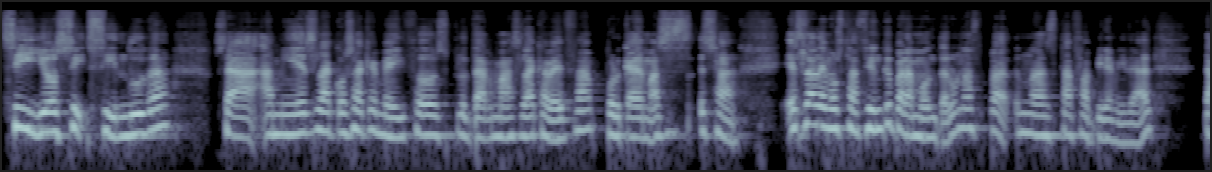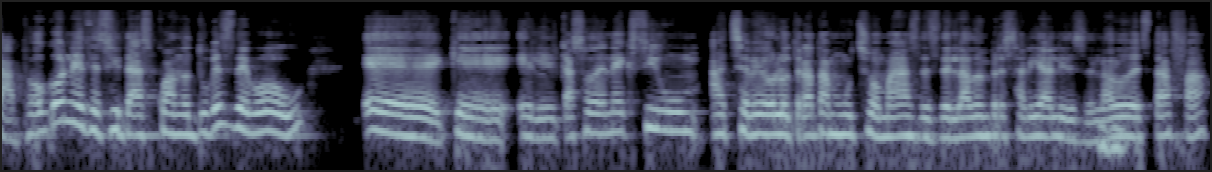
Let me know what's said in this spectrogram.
Sí, yo sí, sin duda. O sea, a mí es la cosa que me hizo explotar más la cabeza, porque además o sea, es la demostración que para montar una, una estafa piramidal tampoco necesitas, cuando tú ves The Bow, eh, que el caso de Nexium, HBO lo trata mucho más desde el lado empresarial y desde el lado de estafa,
